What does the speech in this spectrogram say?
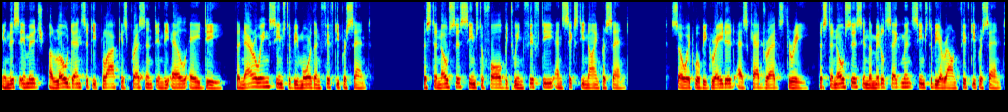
In this image, a low density plaque is present in the LAD. The narrowing seems to be more than 50%. The stenosis seems to fall between 50 and 69%. So it will be graded as CADRADS 3. The stenosis in the middle segment seems to be around 50%.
